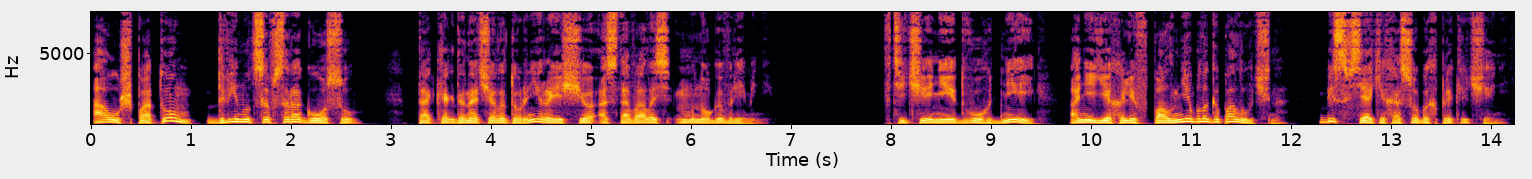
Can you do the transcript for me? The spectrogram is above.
а уж потом двинуться в Сарагосу, так как до начала турнира еще оставалось много времени. В течение двух дней они ехали вполне благополучно, без всяких особых приключений.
